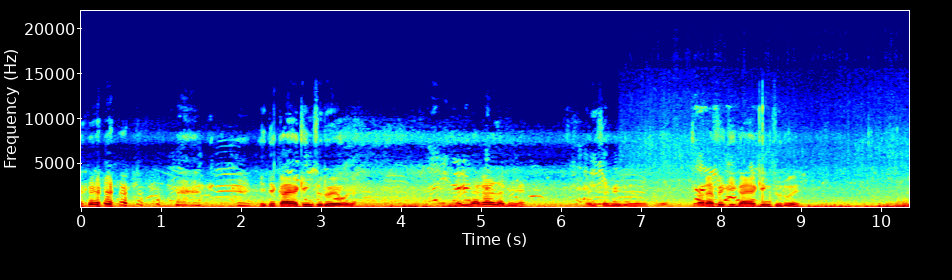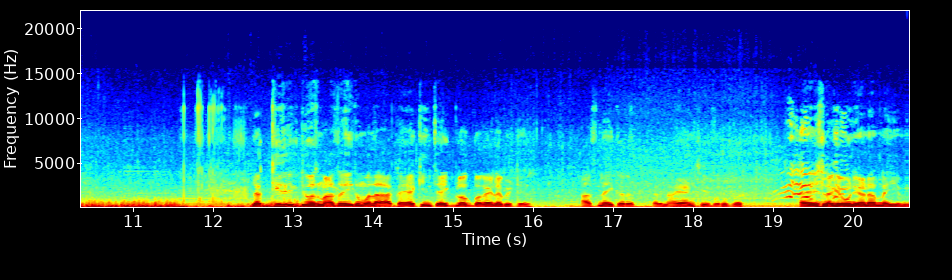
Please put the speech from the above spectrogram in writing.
इथे कायाकिंग सुरू आहे बघा. संध्याकाळ झाली आहे. आणि सगळी बऱ्यापैकी कायाकिंग सुरू आहे. नक्कीच एक दिवस माझाही तुम्हाला कयाकिंगचा एक ब्लॉग बघायला भेटेल. आज नाही करत कारण अयांची आहे बरोबर. अयांशला घेऊन येणार नाही आहे मी.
